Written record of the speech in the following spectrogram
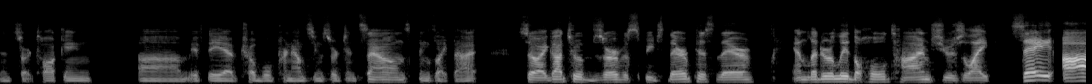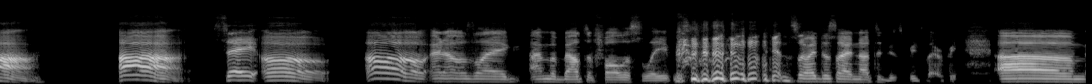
and start talking. Um, if they have trouble pronouncing certain sounds, things like that. So I got to observe a speech therapist there, and literally the whole time she was like, "Say ah, ah, say oh, oh and i was like i'm about to fall asleep. And so i decided not to do speech therapy. Um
